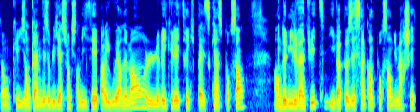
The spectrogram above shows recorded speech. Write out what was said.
Donc, ils ont quand même des obligations qui sont dictées par les gouvernements. Le véhicule électrique pèse 15%. En 2028, il va peser 50% du marché.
